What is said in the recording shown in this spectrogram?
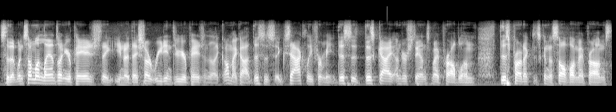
so that when someone lands on your page, they, you know, they start reading through your page and they're like, oh my god, this is exactly for me. This is this guy understands my problem. This product is going to solve all my problems,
